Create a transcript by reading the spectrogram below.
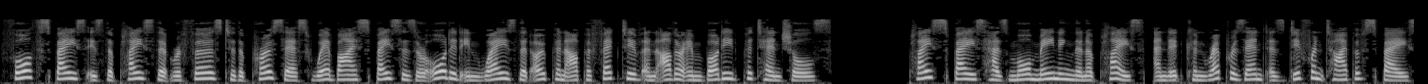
Fourth space is the place that refers to the process whereby spaces are ordered in ways that open up effective and other embodied potentials. Place space has more meaning than a place, and it can represent as different type of space.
